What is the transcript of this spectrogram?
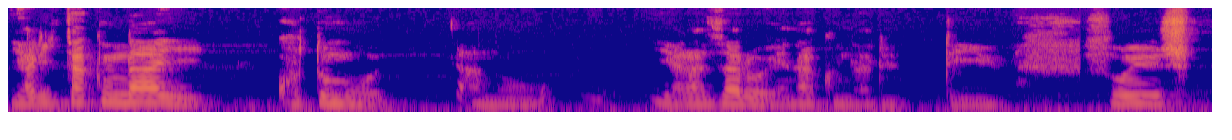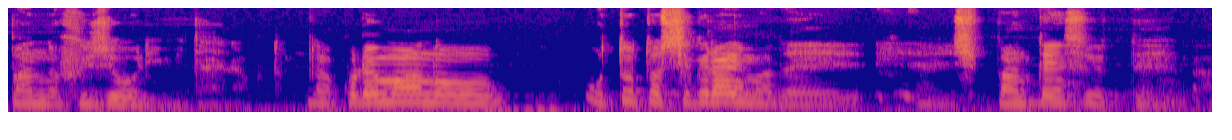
やりたくないこともあのやらざるを得なくなるっていうそういう出版の不条理みたいなこと。だこれもあの一昨年ぐらいまで出版点数ってあの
